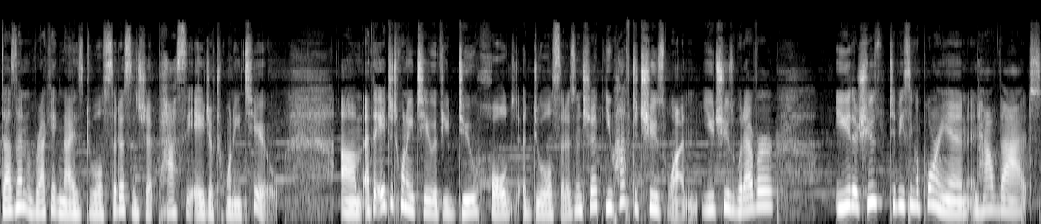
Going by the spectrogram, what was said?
doesn't recognize dual citizenship past the age of 22. Um, at the age of 22, if you do hold a dual citizenship, you have to choose one. You choose whatever, you either choose to be Singaporean and have that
